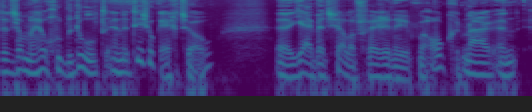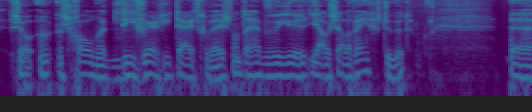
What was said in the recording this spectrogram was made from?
dat is allemaal heel goed bedoeld en het is ook echt zo. Eh, jij bent zelf, herinner ik me, ook naar een, zo, een school met diversiteit geweest. Want daar hebben we je- jou zelf heen gestuurd. Eh,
